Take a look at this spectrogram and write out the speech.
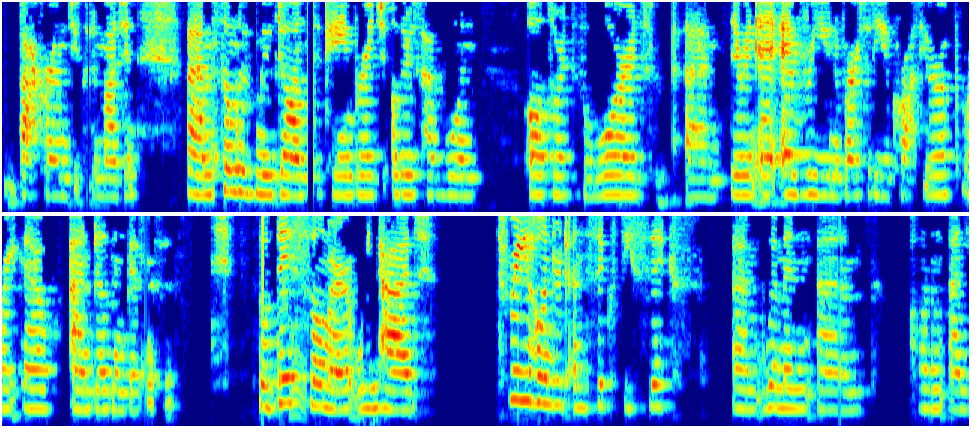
background you could imagine. Um, some have moved on to Cambridge, others have won all sorts of awards. Um, they're in every university across Europe right now and building businesses. So this summer we had 366 um, women um, on, and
